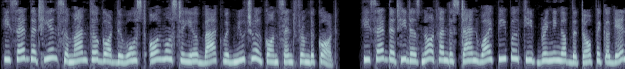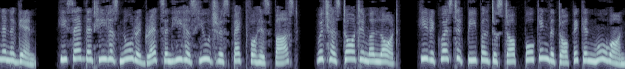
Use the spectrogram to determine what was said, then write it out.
He said that he and Samantha got divorced almost a year back with mutual consent from the court. He said that he does not understand why people keep bringing up the topic again and again. He said that he has no regrets and he has huge respect for his past, which has taught him a lot. He requested people to stop poking the topic and move on.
